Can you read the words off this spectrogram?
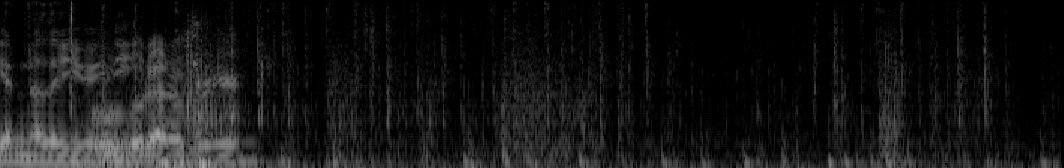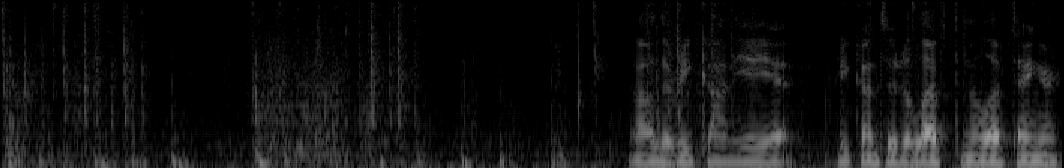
Get another Ooh, loadout over here. Oh, the recon, yeah, yeah. Recon to the left in the left hanger.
